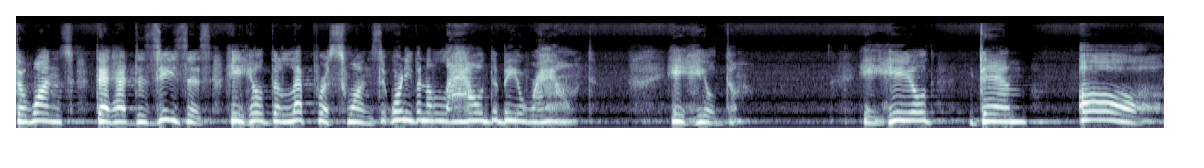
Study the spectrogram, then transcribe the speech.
the ones that had diseases. He healed the leprous ones that weren't even allowed to be around. He healed them. He healed them all.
